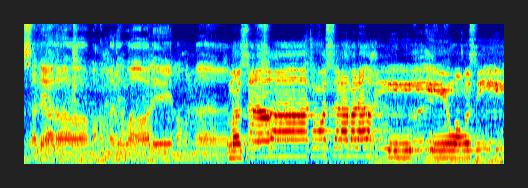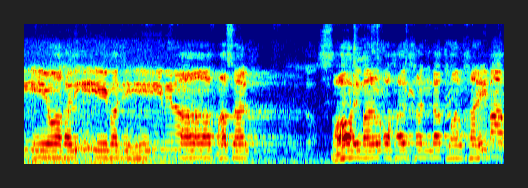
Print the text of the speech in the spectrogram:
صل على محمد وآل محمد ثم الصلاة والسلام على أخي ووصي وخليفته بلا فصل صاحب الأحد خندق والخيبر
